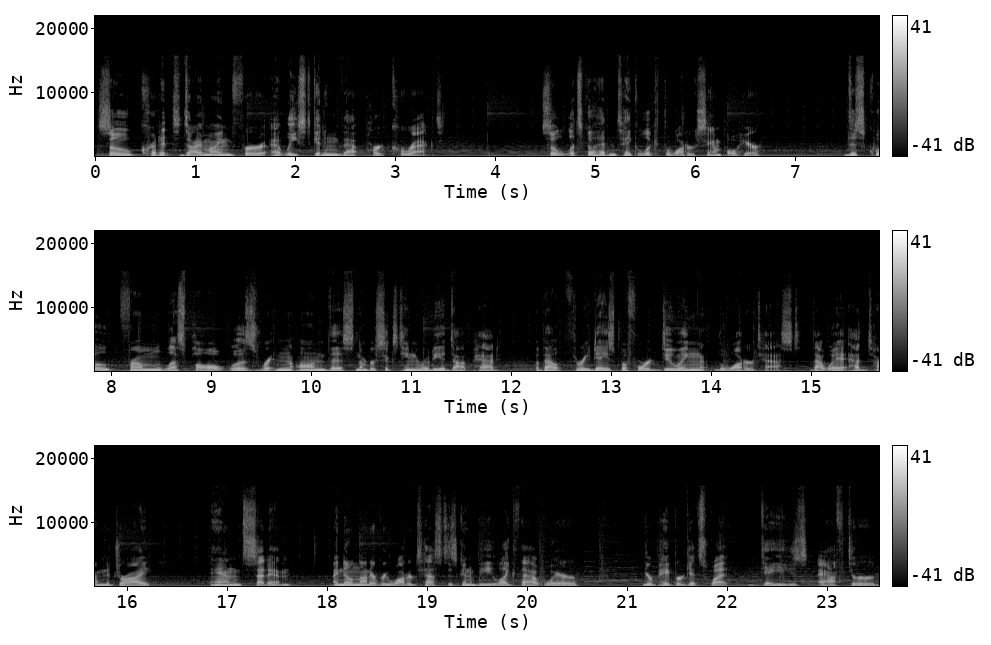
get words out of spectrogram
so credit to Diamine for at least getting that part correct. So let's go ahead and take a look at the water sample here. This quote from Les Paul was written on this number 16 Rhodia dot pad about three days before doing the water test. That way it had time to dry and set in. I know not every water test is going to be like that where your paper gets wet days after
